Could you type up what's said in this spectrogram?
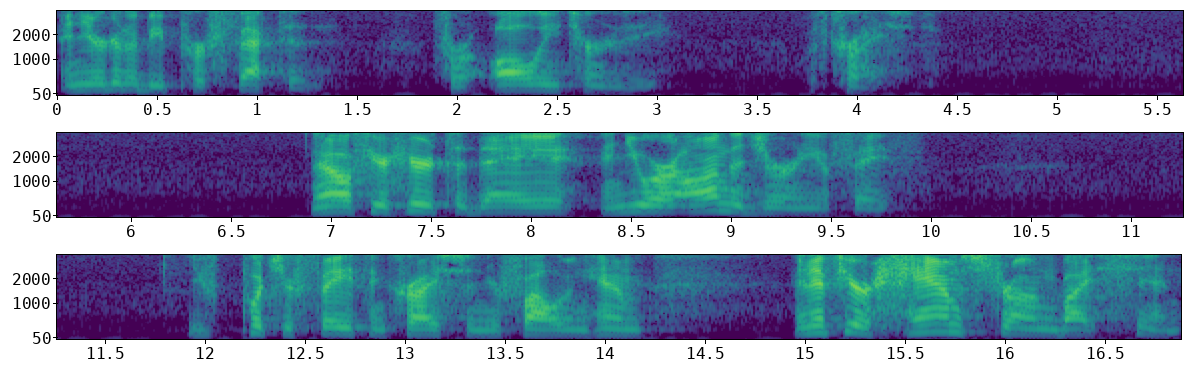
And you're going to be perfected for all eternity with Christ. Now, if you're here today and you are on the journey of faith, you've put your faith in Christ and you're following Him, and if you're hamstrung by sin,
